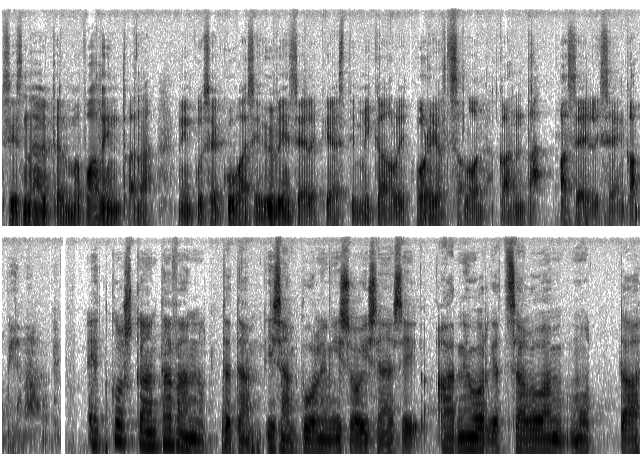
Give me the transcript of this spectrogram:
siis näytelmä valintana, niin kuin se kuvasi hyvin selkeästi, mikä oli Orjatsalon kanta aseelliseen kapinaan. Et koskaan tavannut tätä isän puolen isoisäsi Arne Orjatsaloa, mutta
